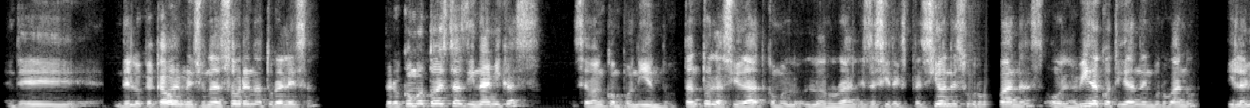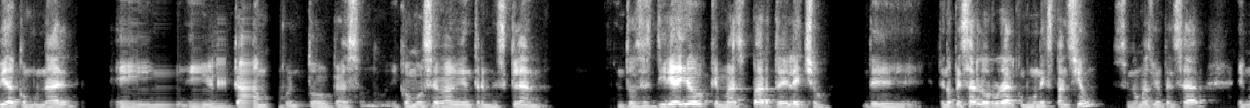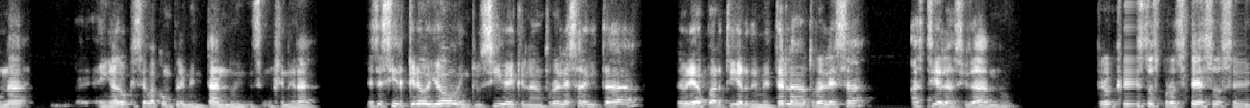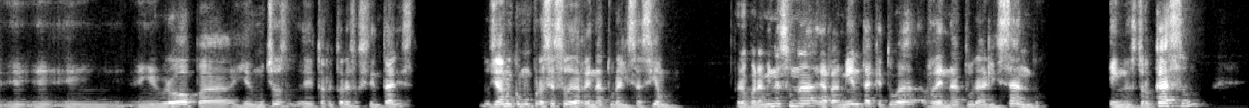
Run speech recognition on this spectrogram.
de, de lo que acabo de mencionar sobre naturaleza, pero como todas estas dinámicas se van componiendo, tanto la ciudad como lo, rural, es decir, expresiones urbanas o la vida cotidiana en urbano y la vida comunal en, el campo, en todo caso, y cómo se van entremezclando. Entonces, diría yo que más parte del hecho de, no pensar lo rural como una expansión, sino más bien pensar en, una, en algo que se va complementando en, en general. Es decir, creo yo inclusive que la naturaleza habitada debería partir de meter la naturaleza hacia la ciudad, ¿no? Creo que estos procesos en, Europa y en muchos eh, territorios occidentales los llaman como un proceso de renaturalización, pero para mí no es una herramienta que tú vas renaturalizando. En nuestro caso,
